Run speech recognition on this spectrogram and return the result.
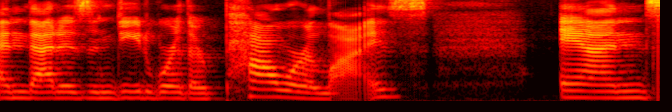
and that is indeed where their power lies. And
